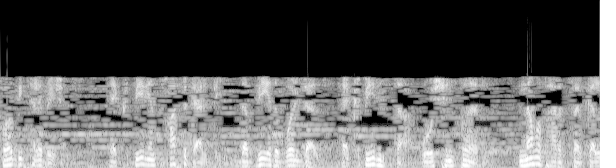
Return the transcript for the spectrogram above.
for big celebrations. Experience hospitality the way the world does. Experience the Ocean Pearl. Navabharat Circle,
